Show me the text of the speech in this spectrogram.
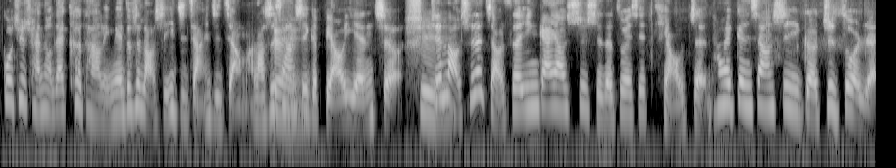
过去传统在课堂里面都是老师一直讲一直讲嘛，老师像是一个表演者，是，其实老师的角色应该要适时的做一些调整，他会更像是一个制作人，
